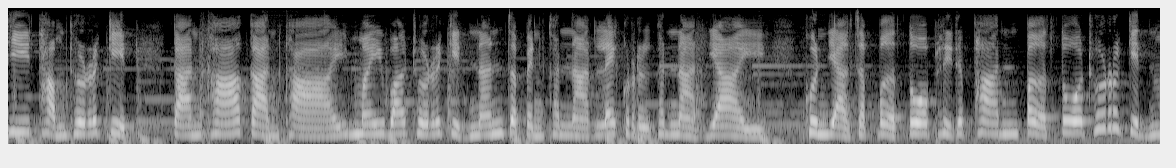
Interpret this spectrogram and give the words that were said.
ที่ทำธุรกิจ การค้าการขาย ไม่ว่าธุรกิจนั้นจะเป็นขนาดนาดเล็กหรือขนาดใหญ่ คุณอยากจะเปิดตัวผลิตภัณฑ์ เปิดตัวธุรกิจใ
